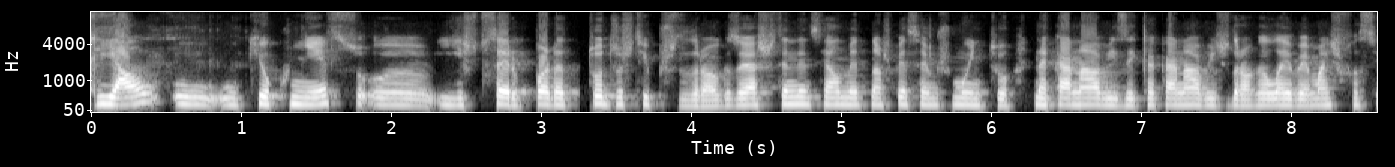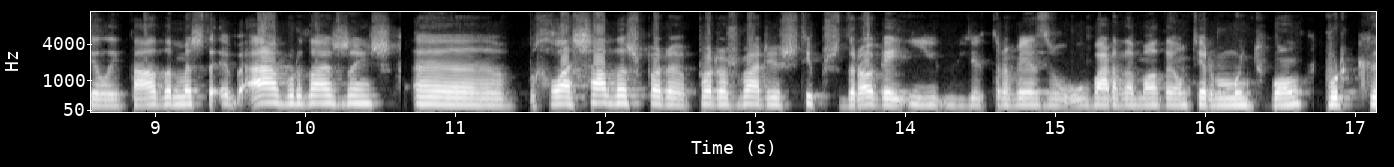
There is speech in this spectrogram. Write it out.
real, o, o que eu conheço, uh, e isto serve para todos os tipos de drogas, eu acho que tendencialmente nós pensamos muito na cannabis e que a cannabis, droga leve, é mais facilitada, mas há abordagens uh, relaxadas para, para os vários tipos de droga e, e outra vez o, o, bar da moda é um termo muito bom porque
